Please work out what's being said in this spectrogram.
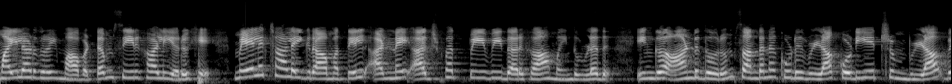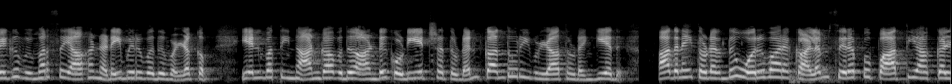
மயிலாடுதுறை மாவட்டம் சீர்காழி அருகே மேலச்சாலை கிராமத்தில் அன்னை அஜ்மத் பிவி தர்கா அமைந்துள்ளது. இங்கு ஆண்டுதோறும் சந்தனக்கூடு விழா கொடியேற்றும் விழா வெகு விமர்சையாக நடைபெறுவது வழக்கம். எண்பத்தி நான்காவது ஆண்டு கொடியேற்றத்துடன் கந்தூரி விழா தொடங்கியது. அதனைத் தொடர்ந்து ஒரு வார காலம் சிறப்பு பாத்தியாக்கள்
